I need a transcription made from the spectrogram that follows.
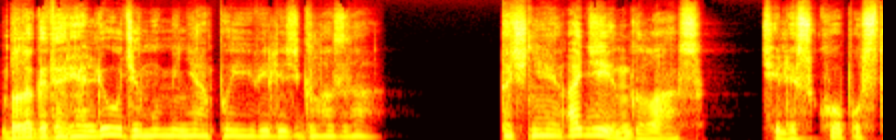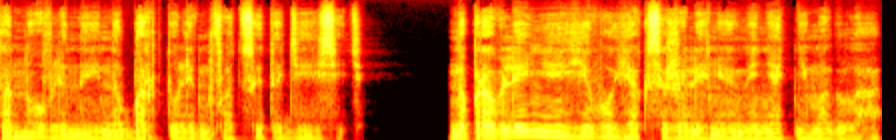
Благодаря людям у меня появились глаза. Точнее, один глаз. Телескоп, установленный на борту лимфоцита-10. Направление его я, к сожалению, менять не могла.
